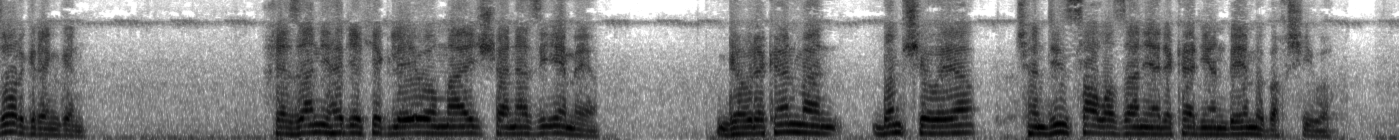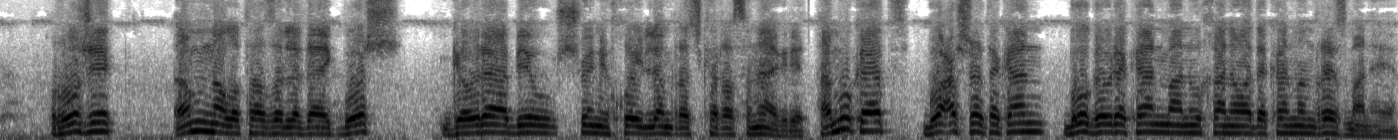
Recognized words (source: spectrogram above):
زۆر گرنگن خێزانی هەریەکێک لە ئێوە مای شانازی ئێمەیە گەورەکانمان بەم شێوەیە چەندین ساڵە زانیارەکانیان بە ئێمە بەخشیوە. ڕۆژێک ئەم مناڵە تازە لەدایک بۆش گەورە بێ و شوێنی خۆی لەم ڕێچکە ڕەسە ناگرێت. هەموو کات بۆ عەشرەتەکان، بۆ گەورەکانمان و خانەوادەکانمان ڕێزمان هەیە.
